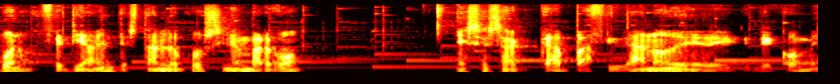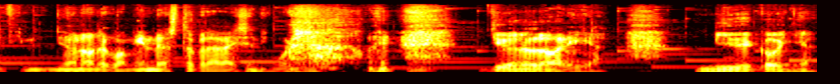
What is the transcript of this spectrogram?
bueno, efectivamente, están locos, sin embargo, es esa capacidad ¿no? de, convencimiento. Yo no recomiendo esto que lo hagáis en ningún lado. ¿eh? Yo no lo haría, ni de coña,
